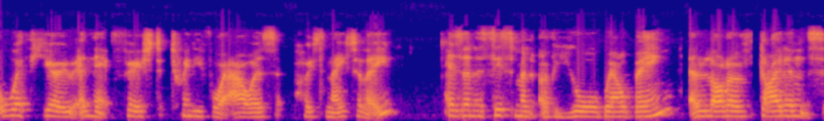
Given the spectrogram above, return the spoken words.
with you in that first 24 hours postnatally as an assessment of your well-being a lot of guidance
